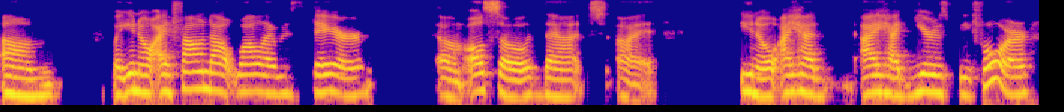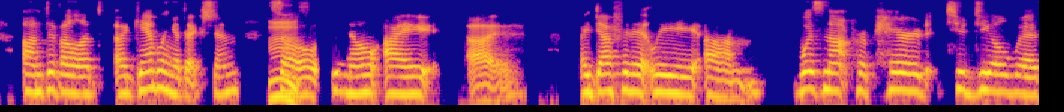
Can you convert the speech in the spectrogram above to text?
Um, but you know, I found out while I was there um, also that uh, you know i had i had years before um, developed a gambling addiction mm. so you know i uh, i definitely um, was not prepared to deal with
